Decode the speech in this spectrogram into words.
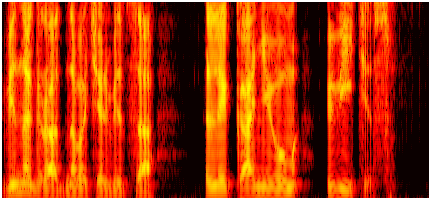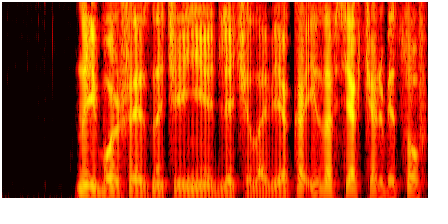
виноградного червеца Lecanium vitis. Наибольшее значение для человека изо всех червецов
